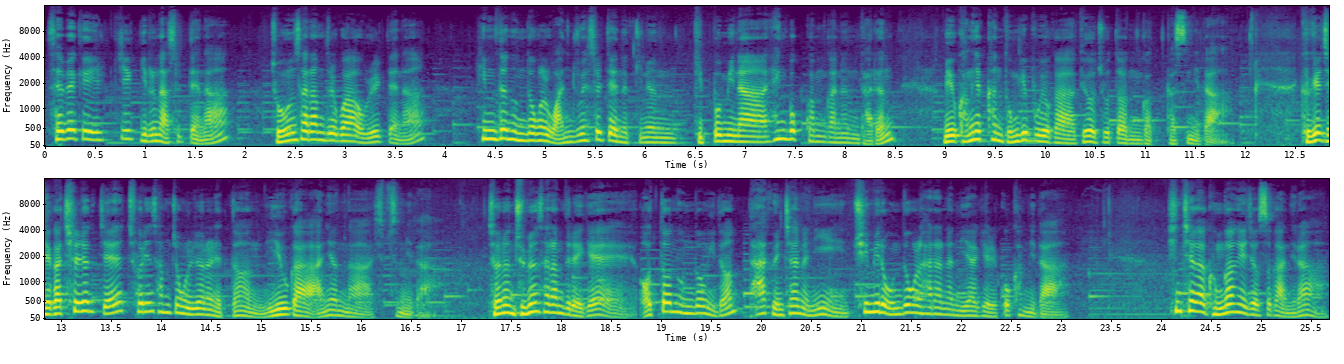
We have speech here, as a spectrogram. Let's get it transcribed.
새벽에 일찍 일어났을 때나 좋은 사람들과 어울릴 때나 힘든 운동을 완주했을 때 느끼는 기쁨이나 행복감과는 다른 매우 강력한 동기부여가 되어줬던 것 같습니다. 그게 제가 7년째 철인 3종 훈련을 했던 이유가 아니었나 싶습니다. 저는 주변 사람들에게 어떤 운동이든 다 괜찮으니 취미로 운동을 하라는 이야기를 꼭 합니다. 신체가 건강해져서가 아니라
